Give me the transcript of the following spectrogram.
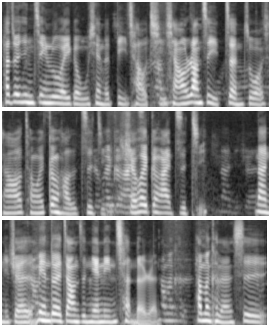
她最近进入了一个无限的低潮期，想要让自己振作，想要成为更好的自己，学会更爱自己。那你觉得面对这样子年龄层的人，他们可能他们可能是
